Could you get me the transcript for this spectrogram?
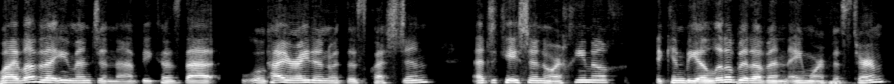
Well, I love that you mentioned that because that will tie right in with this question. Education or chinuch it can be a little bit of an amorphous term.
